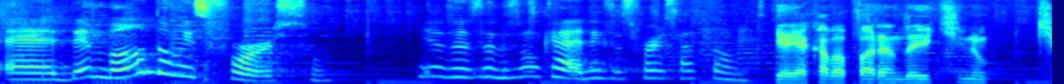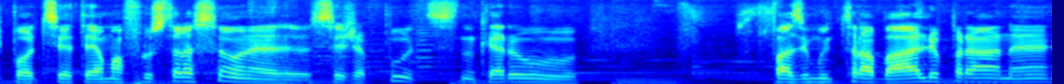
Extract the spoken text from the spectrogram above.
é, demanda um esforço. E às vezes eles não querem se esforçar tanto. E aí acaba parando aí que, no, que pode ser até uma frustração, né? Ou seja, putz, não quero fazer muito trabalho para, né?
